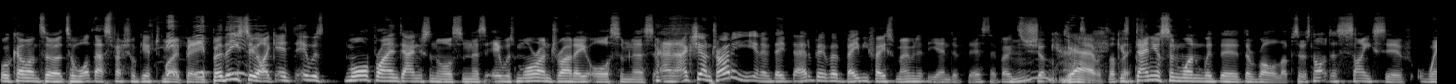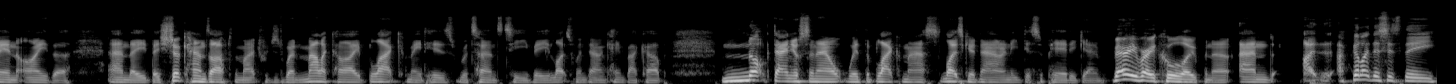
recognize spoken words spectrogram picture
We'll come on to, to what that special gift might be. But these two, like, it, it was more Bryan Danielson awesomeness. It was more Andrade awesomeness. And actually, Andrade, you know, they, they had a bit of a babyface moment at the end of this. They both mm, shook hands. Yeah, it was lovely. Because Danielson won with the, the roll up. So it's not a decisive win either. And they, they shook hands after the match, which is when Malachi Black made his return to TV. Lights went down, came back up, knocked Danielson out with the black mass. Lights go down, and he disappeared again. Very, very cool opener. And I, I feel like this is the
